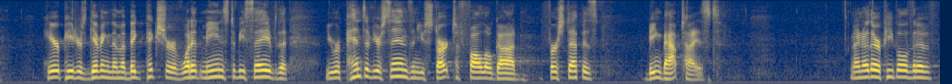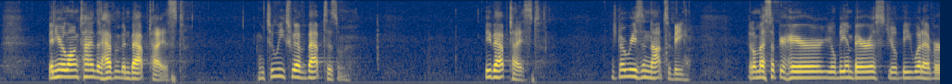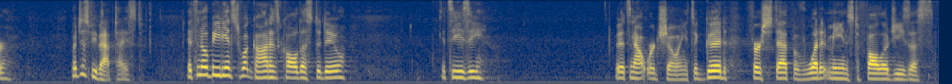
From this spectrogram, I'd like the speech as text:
Here, Peter's giving them a big picture of what it means to be saved that you repent of your sins and you start to follow God. First step is being baptized. And I know there are people that have been here a long time that haven't been baptized. In two weeks, we have baptism. Be baptized. There's no reason not to be. It'll mess up your hair, you'll be embarrassed, you'll be whatever. But just be baptized. It's an obedience to what God has called us to do. It's easy, but it's an outward showing. It's a good first step of what it means to follow Jesus.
